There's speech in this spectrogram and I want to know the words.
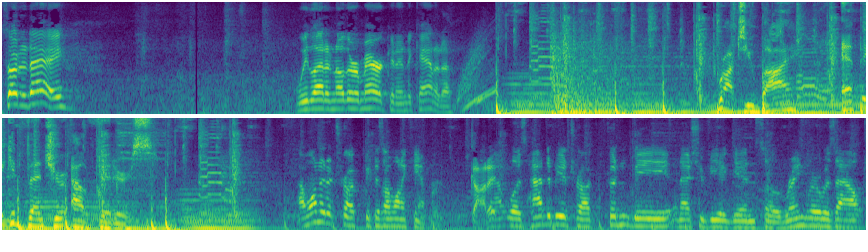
So today, we let another American into Canada. Brought to you by Epic Adventure Outfitters. I wanted a truck because I want a camper. Got it. That was had to be a truck, couldn't be an SUV again. So Wrangler was out,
